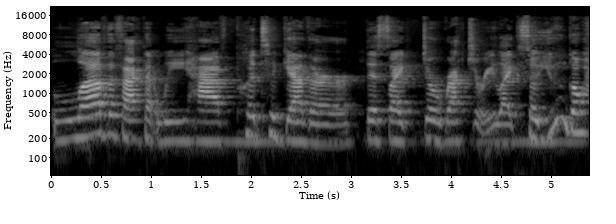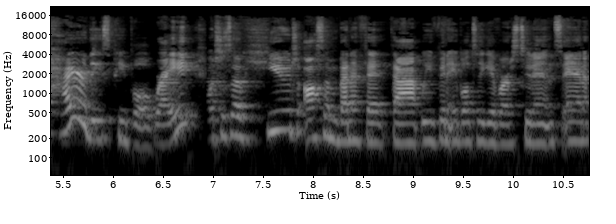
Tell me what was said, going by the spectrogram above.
love the fact that we have put together this like directory. Like, so you can go hire these people, right? Which is a huge, awesome benefit that we've been able to give our students. And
